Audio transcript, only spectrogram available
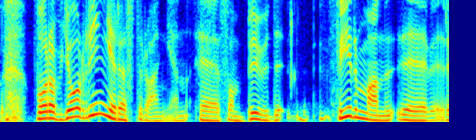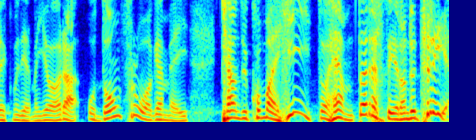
Varav jag ringer restaurangen eh, som budfirman eh, rekommenderar mig göra och de frågar mig kan du komma hit och hämta resterande tre?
